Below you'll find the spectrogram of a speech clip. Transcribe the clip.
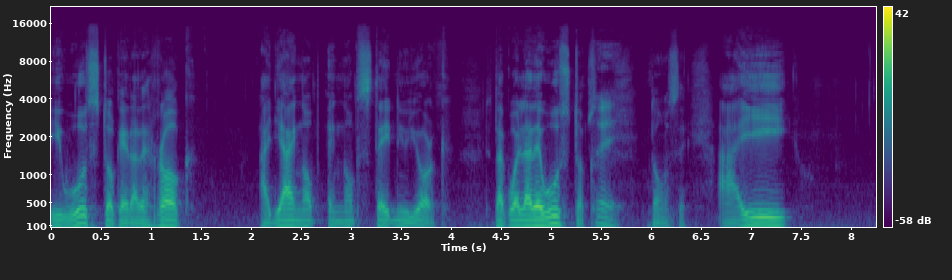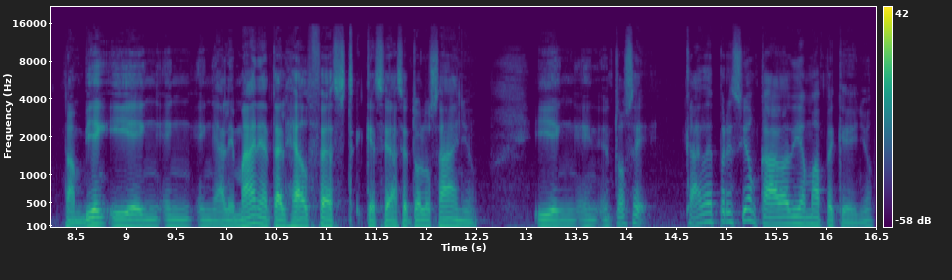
Y Woodstock era de rock allá en, up- en Upstate New York. ¿Tú te acuerdas de Woodstock? Sí. Entonces, ahí también, y en, en- en Alemania está el Hellfest que se hace todos los años. Y en, en- entonces, cada expresión, cada día más pequeño,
